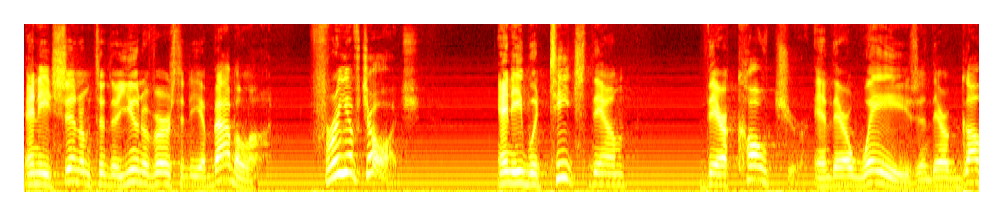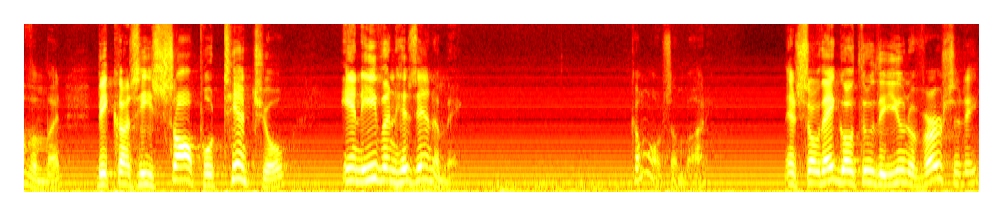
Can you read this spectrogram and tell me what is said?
and he'd send them to the University of Babylon free of charge. And he would teach them their culture and their ways and their government because he saw potential in even his enemy. Come on, somebody. And so they go through the university,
